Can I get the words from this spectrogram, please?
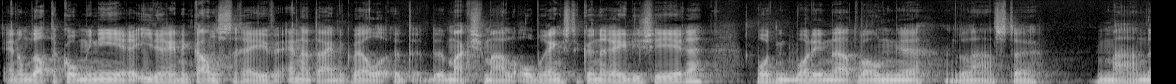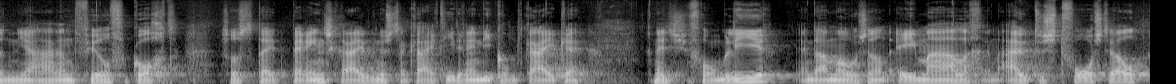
En om dat te combineren, iedereen een kans te geven en uiteindelijk wel het, de maximale opbrengst te kunnen realiseren, worden, worden inderdaad woningen de laatste maanden, jaren veel verkocht. Zoals het heet per inschrijving. Dus dan krijgt iedereen die komt kijken netjes een formulier. En daar mogen ze dan eenmalig een uiterst voorstel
